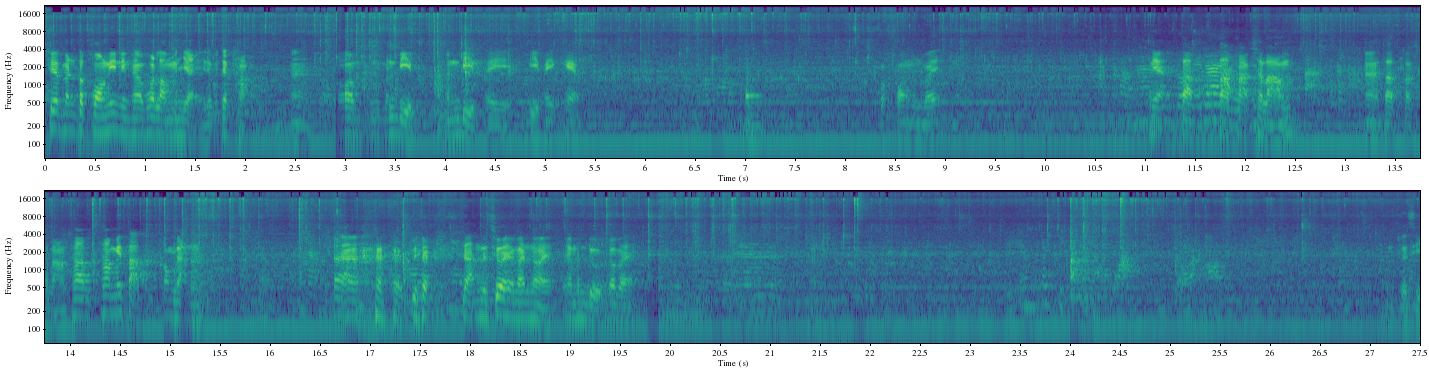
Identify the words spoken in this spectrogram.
เชือกมันประคองนิดนึงครับเพราะลำมันใหญ่แล้วมันจะขาดอ่าเพราะมันบีบมันบีบไอ้บีบให้แคบประคองมันไว้ เนี่ยตัดตัดปากฉลามอ่าตัดปากฉลามถ้าถ้าไม่ตัดต้องดันอ่าดันช่วยมันหน่อยให้มันดูดเข้าไปอันนี้ก็จิกเหนียวอะเดี๋ยวมันออกแต่สี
